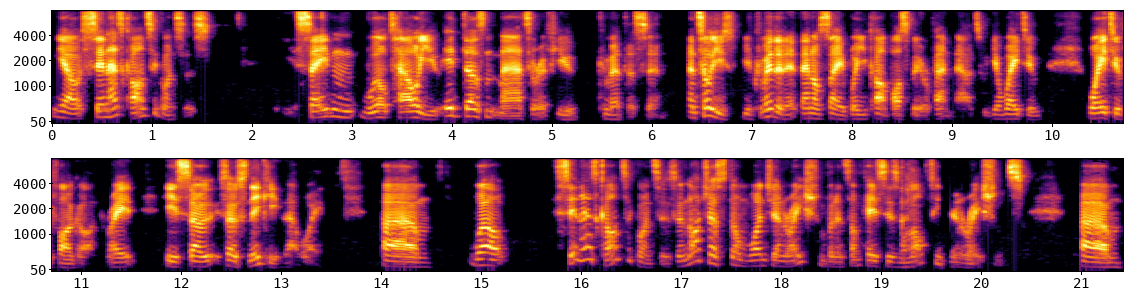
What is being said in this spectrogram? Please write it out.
you know, sin has consequences. Satan will tell you it doesn't matter if you commit this sin until you you've committed it, then he'll say, "Well, you can't possibly repent now. It's, you're way too, way too far gone." Right? He's so so sneaky that way. Um, well, sin has consequences, and not just on one generation, but in some cases, multi generations. Um,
